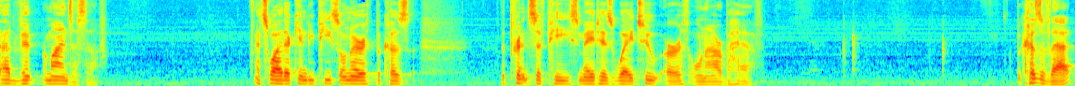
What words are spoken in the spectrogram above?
Advent reminds us of. That's why there can be peace on earth because the Prince of Peace made his way to earth on our behalf. Because of that,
